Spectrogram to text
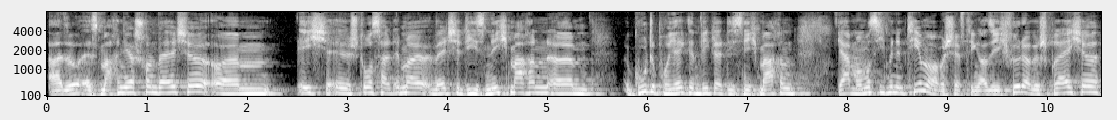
Also es machen ja schon welche. Ähm, ich äh, stoße halt immer welche, die es nicht machen. Ähm, gute Projektentwickler, die es nicht machen. Ja, man muss sich mit dem Thema beschäftigen. Also ich führe da Gespräche.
